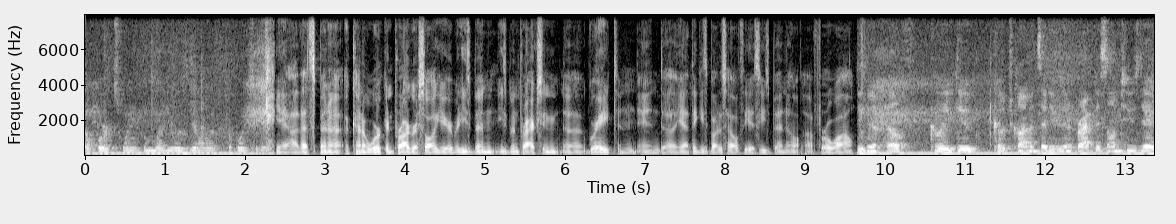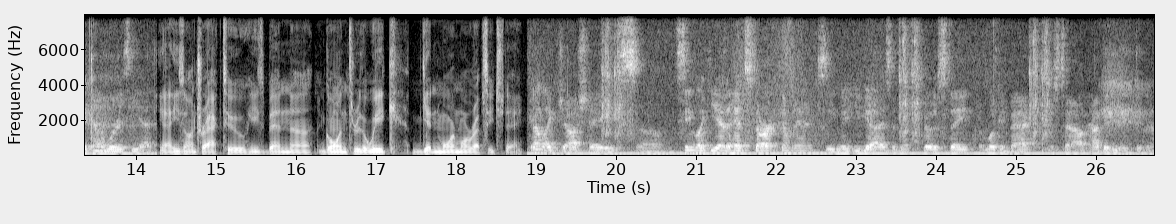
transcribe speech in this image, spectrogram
upward swing from what he was dealing with a couple weeks ago? Yeah, that's been a, a kind of work in progress all year. But he's been he's been practicing uh, great and and uh, yeah, I think he's about as healthy as he's been uh, for a while. Speaking of health, Khalid Duke, Coach Klieman said he was going to practice on Tuesday. Kind of where is he at? Yeah, he's on track too. He's been uh, going through the week, getting more and more reps each day. A guy like Josh Hayes um, seemed like he had a head start coming in because he knew you guys at North Dakota State. But looking back, just how how did he hit the ground running?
